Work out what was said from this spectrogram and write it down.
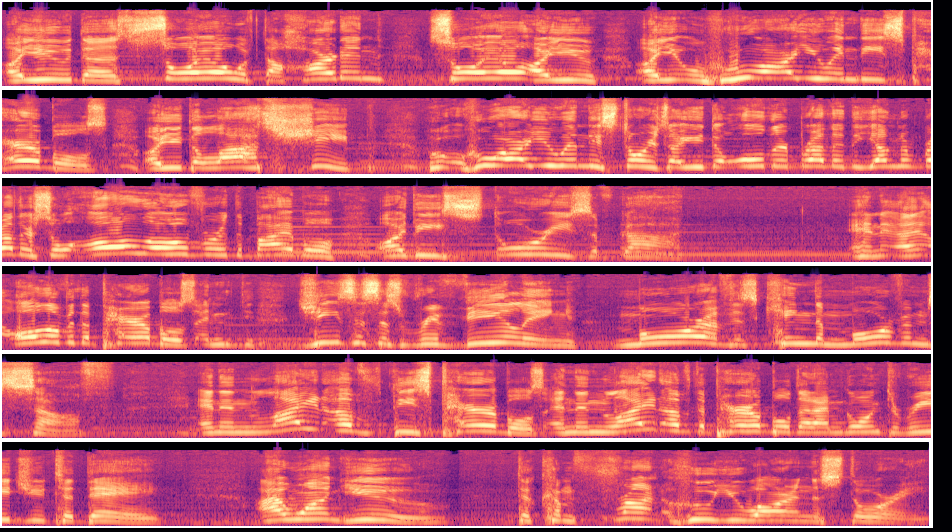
are you the soil with the hardened soil? Are you are you who are you in these parables? Are you the lost sheep? Who, who are you in these stories? Are you the older brother, the younger brother? So all over the Bible are these stories of God. And uh, all over the parables, and Jesus is revealing more of his kingdom, more of himself. And in light of these parables, and in light of the parable that I'm going to read you today, I want you to confront who you are in the story.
